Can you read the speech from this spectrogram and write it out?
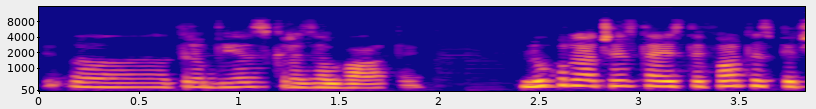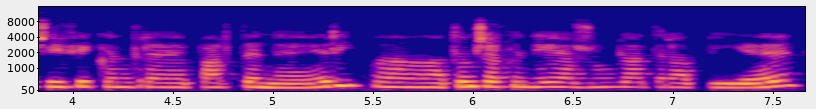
uh, trebuie rezolvate. Lucrul acesta este foarte specific între parteneri uh, atunci când ei ajung la terapie.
